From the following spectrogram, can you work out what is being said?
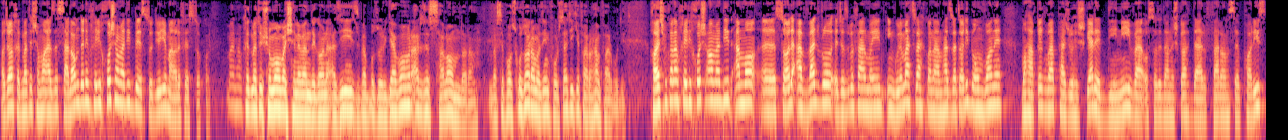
آجا خدمت شما عرض سلام داریم. خیلی خوش آمدید به استودیوی معارف استکهلم. من هم خدمت شما و شنوندگان عزیز و بزرگوار عرض سلام دارم و سپاسگزارم از این فرصتی که فراهم فرمودید. خواهش می‌کنم خیلی خوش آمدید اما سال اول رو اجازه بفرمایید این گونه مطرح کنم. حضرت علی به عنوان محقق و پژوهشگر دینی و استاد دانشگاه در فرانسه پاریس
